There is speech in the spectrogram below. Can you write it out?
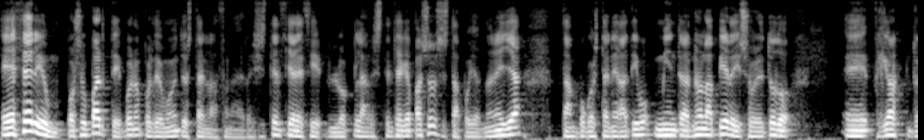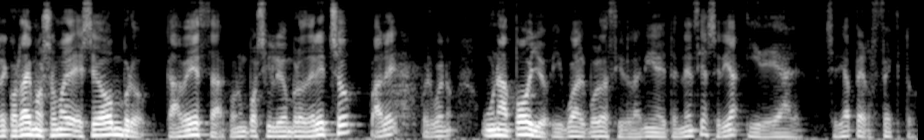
Ethereum, por su parte, bueno, pues de momento está en la zona de resistencia, es decir, la resistencia que pasó se está apoyando en ella, tampoco está negativo, mientras no la pierde y sobre todo eh, fijaos, recordemos, ese hombro, cabeza, con un posible hombro derecho, ¿vale? Pues bueno, un apoyo, igual, vuelvo a decir, la línea de tendencia sería ideal, sería perfecto.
